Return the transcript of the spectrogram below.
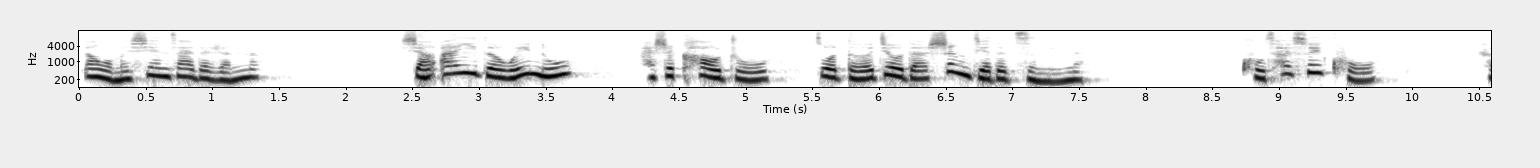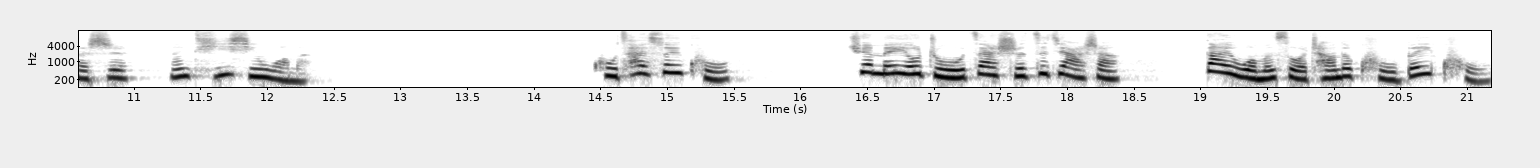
那我们现在的人呢？想安逸的为奴，还是靠主做得救的圣洁的子民呢？苦菜虽苦，可是能提醒我们：苦菜虽苦，却没有主在十字架上。待我们所尝的苦悲苦，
